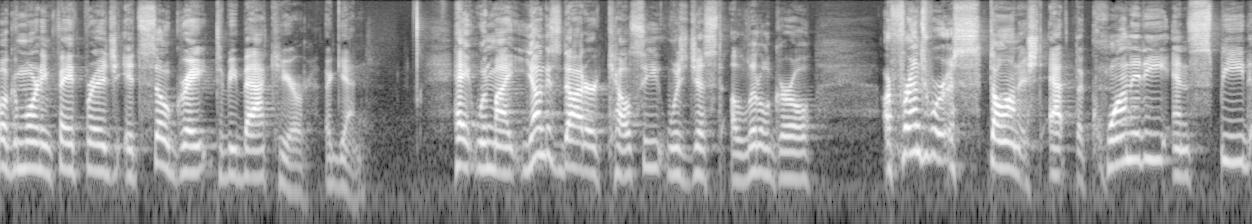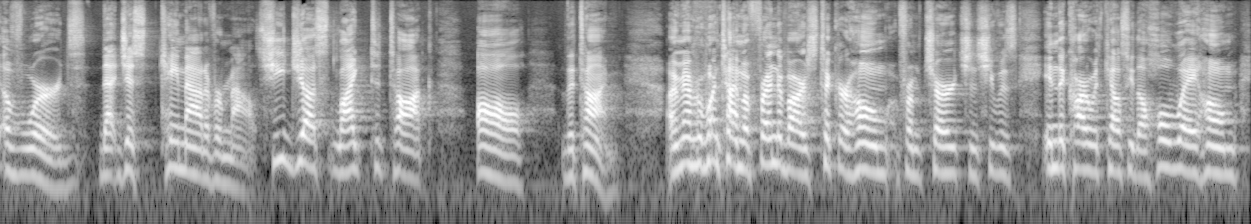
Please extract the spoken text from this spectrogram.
Well, good morning, Faith Bridge. It's so great to be back here again. Hey, when my youngest daughter, Kelsey, was just a little girl, our friends were astonished at the quantity and speed of words that just came out of her mouth. She just liked to talk all the time. I remember one time a friend of ours took her home from church and she was in the car with Kelsey the whole way home.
